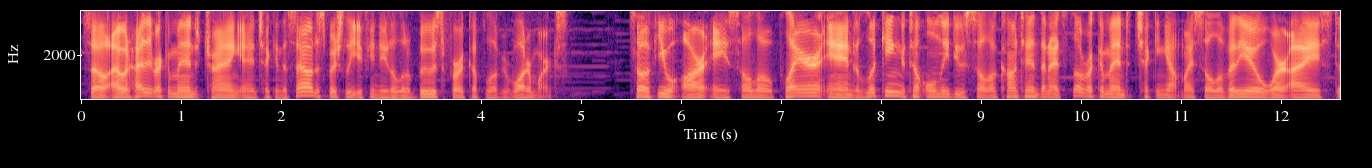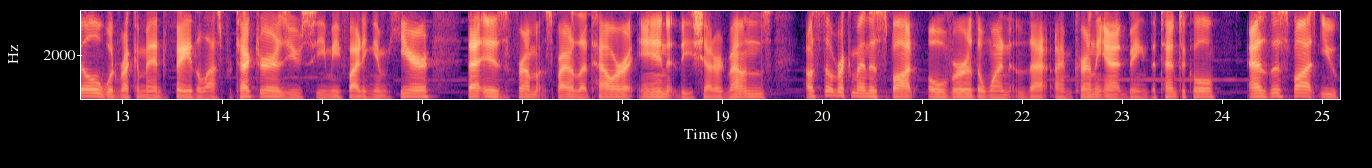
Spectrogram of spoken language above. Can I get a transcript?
So I would highly recommend trying and checking this out, especially if you need a little boost for a couple of your watermarks. So if you are a solo player and looking to only do solo content, then I'd still recommend checking out my solo video where I still would recommend Fei the Last Protector as you see me fighting him here. That is from Spiralet Tower in the Shattered Mountains. I would still recommend this spot over the one that I'm currently at being the Tentacle. As this spot you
